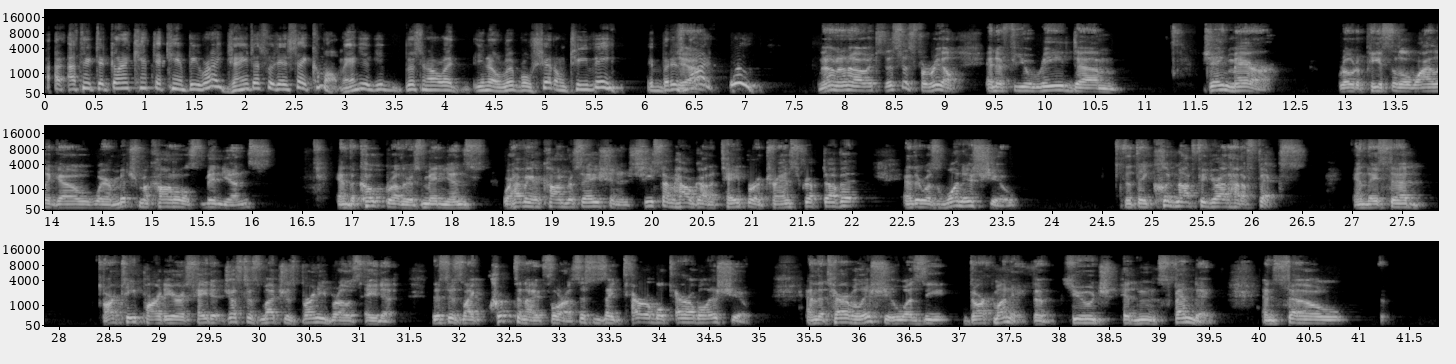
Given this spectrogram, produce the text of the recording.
I, I think that that can't that can't be right, James. That's what they say. Come on, man, you, you listen to all that you know liberal shit on TV, but it's yeah. not true. No, no, no. It's this is for real. And if you read um, Jane Mayer wrote a piece a little while ago where Mitch McConnell's minions and the Koch brothers' minions were having a conversation, and she somehow got a tape or a transcript of it. And there was one issue that they could not figure out how to fix. And they said, Our Tea Partiers hate it just as much as Bernie Bros hate it. This is like kryptonite for us. This is a terrible, terrible issue. And the terrible issue was the dark money, the huge hidden spending. And so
